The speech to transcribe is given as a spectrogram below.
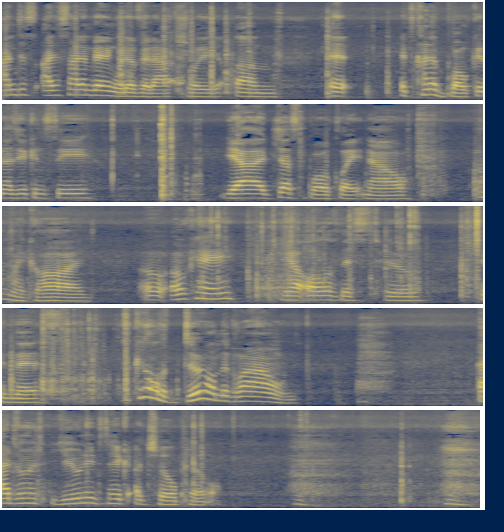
I'm just, I decided I'm getting rid of it actually. Um, it, it's kind of broken as you can see. Yeah, it just broke right now. Oh my god. Oh, okay. Yeah, all of this too. And this. Look at all the dirt on the ground. Edward, you need to take a chill pill.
